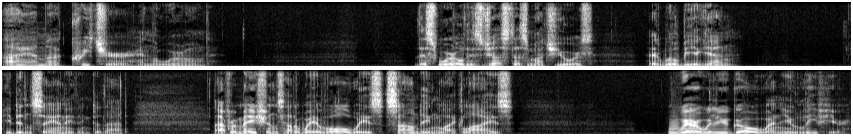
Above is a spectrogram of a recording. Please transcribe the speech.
I am a creature in the world. This world is just as much yours. It will be again. He didn't say anything to that. Affirmations had a way of always sounding like lies. Where will you go when you leave here?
